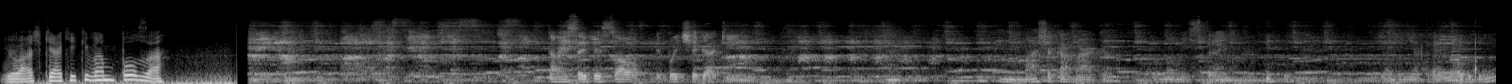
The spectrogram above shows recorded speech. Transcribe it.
Eu acho que é aqui que vamos pousar. Então é isso aí, pessoal. Depois de chegar aqui em, Macha Camarca, é um nome estranho. Já vim atrás logo de um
